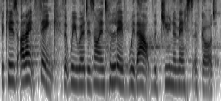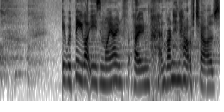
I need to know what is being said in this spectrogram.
because I don't think that we were designed to live without the dunamis of God it would be like using my own phone and running out of charge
